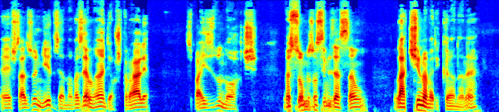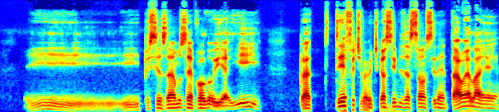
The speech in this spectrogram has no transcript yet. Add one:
é Estados Unidos, é Nova Zelândia, Austrália, os países do norte. Nós somos uma civilização latino-americana, né? E, e, precisamos evoluir aí para ter efetivamente que a civilização ocidental ela é,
